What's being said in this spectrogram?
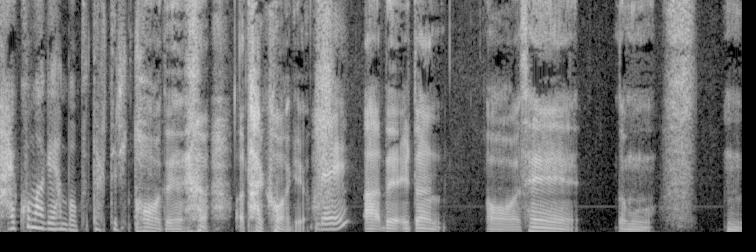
달콤하게 한번 부탁드릴게요. 어, 네. 아, 달콤하게요. 네. 아, 네. 일단 어, 새해 너무 음,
